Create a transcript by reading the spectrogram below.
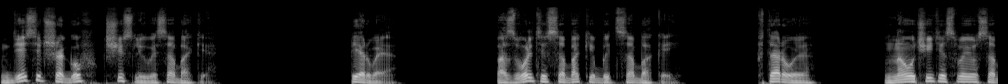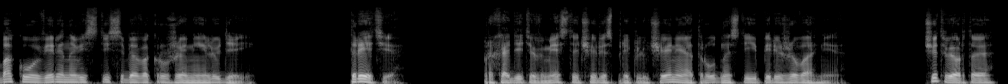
Десять шагов к счастливой собаке. Первое. Позвольте собаке быть собакой. Второе. Научите свою собаку уверенно вести себя в окружении людей. Третье. Проходите вместе через приключения, трудности и переживания. Четвертое.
